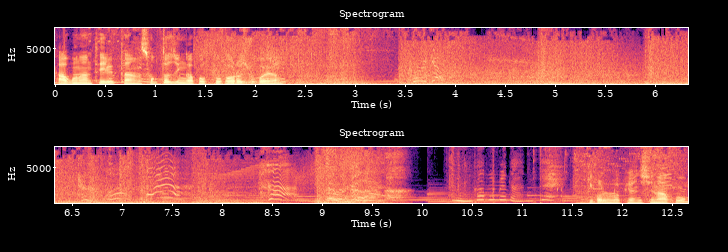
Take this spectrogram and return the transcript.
아군한테 일단 속도 증가 버프 걸어주고요. 돼. 이걸로 변신하고.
